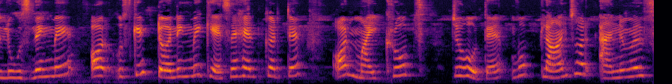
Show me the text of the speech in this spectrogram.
लूजनिंग में और उसके टर्निंग में कैसे हेल्प करते हैं और माइक्रोब्स जो होते हैं, वो प्लांट्स और एनिमल्स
